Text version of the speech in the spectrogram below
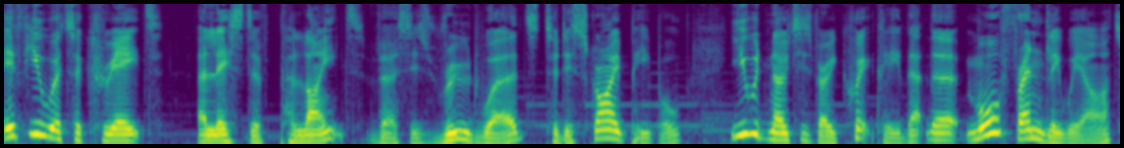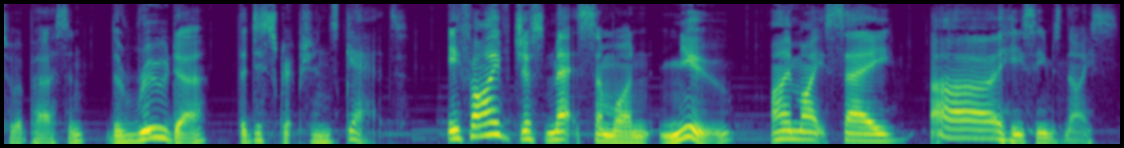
If you were to create a list of polite versus rude words to describe people, you would notice very quickly that the more friendly we are to a person, the ruder the descriptions get. If I've just met someone new, I might say, ah, he seems nice.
